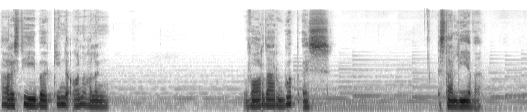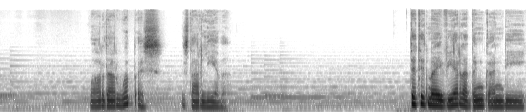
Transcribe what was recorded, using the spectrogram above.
Daar is die bekende aanhaling waar daar hoop is, is daar lewe. Waar daar hoop is, is daar lewe. Dit het my weer laat dink aan die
